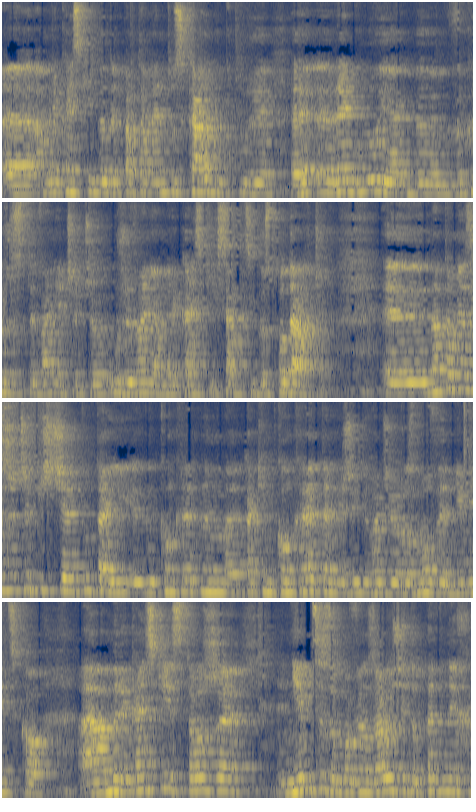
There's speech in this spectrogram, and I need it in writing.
e, amerykańskiego Departamentu Skarbu, który re, reguluje jakby wykorzystywanie czy, czy używanie amerykańskich sankcji gospodarczych. Natomiast rzeczywiście tutaj konkretnym takim konkretem, jeżeli chodzi o rozmowy niemiecko-amerykańskie jest to, że Niemcy zobowiązały się do, pewnych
